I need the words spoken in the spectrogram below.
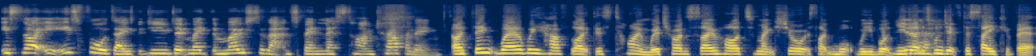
It's like it is four days, but you don't make the most of that and spend less time traveling. I think where we have like this time, we're trying so hard to make sure it's like what we want. You don't just want to do it for the sake of it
